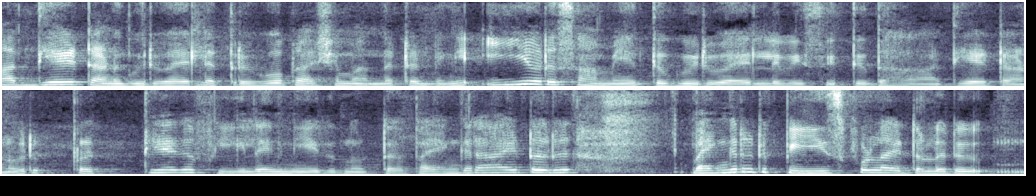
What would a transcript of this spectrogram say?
ആദ്യമായിട്ടാണ് ഗുരുവായൂരിൽ എത്രയോ പ്രാവശ്യം വന്നിട്ടുണ്ടെങ്കിൽ ഈ ഒരു സമയത്ത് ഗുരുവായൂരിൽ വിസിറ്റ് ഇത് ആദ്യമായിട്ടാണ് ഒരു പ്രത്യേക ഫീൽ തന്നെയായിരുന്നു കേട്ടോ ഭയങ്കരമായിട്ടൊരു ഭയങ്കര ഒരു ഉം,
